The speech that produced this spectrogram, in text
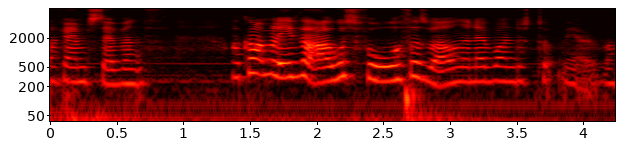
I came seventh. I can't believe that I was fourth as well, and then everyone just took me over.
